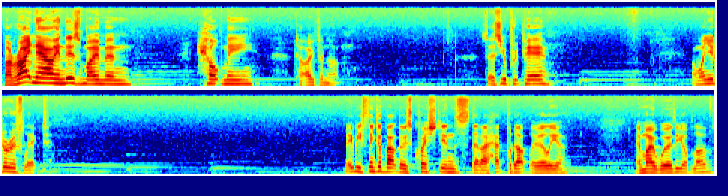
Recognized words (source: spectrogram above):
but right now in this moment, help me to open up. So as you prepare, I want you to reflect. Maybe think about those questions that I had put up earlier. Am I worthy of love?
